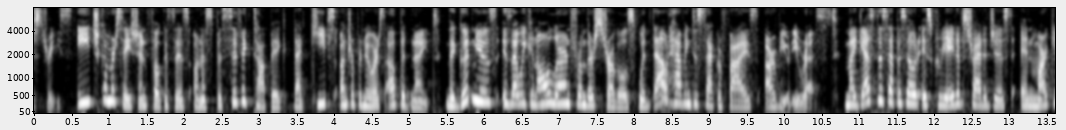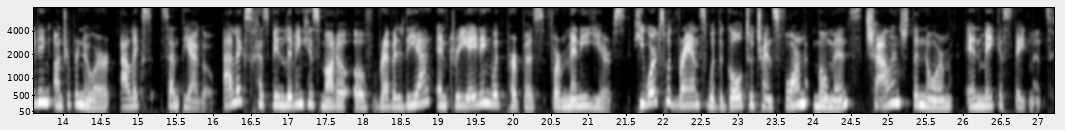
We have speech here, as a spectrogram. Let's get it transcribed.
industries. Each conversation focuses on a specific topic that keeps entrepreneurs up at night. The good news is that we can all learn from their struggles without having to sacrifice our beauty rest. My guest this episode is creative strategist and marketing entrepreneur Alex Santiago. Alex has been living his motto of rebeldia and creating with purpose for many years. He works with brands with the goal to transform moments, challenge the norm, and make a statement.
